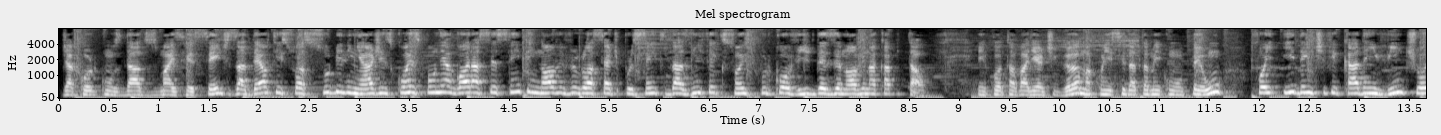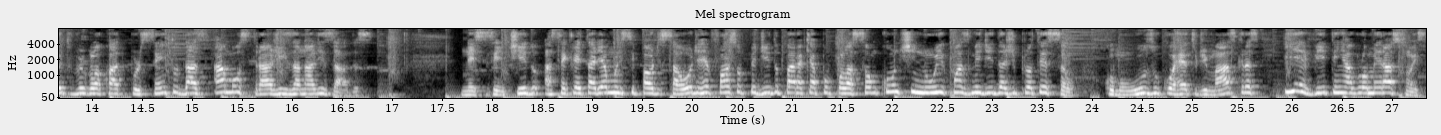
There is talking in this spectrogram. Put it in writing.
De acordo com os dados mais recentes, a Delta e suas sublinhagens correspondem agora a 69,7% das infecções por Covid-19 na capital, enquanto a variante Gama, conhecida também como P1, foi identificada em 28,4% das amostragens analisadas. Nesse sentido, a Secretaria Municipal de Saúde reforça o pedido para que a população continue com as medidas de proteção, como o uso correto de máscaras e evitem aglomerações.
